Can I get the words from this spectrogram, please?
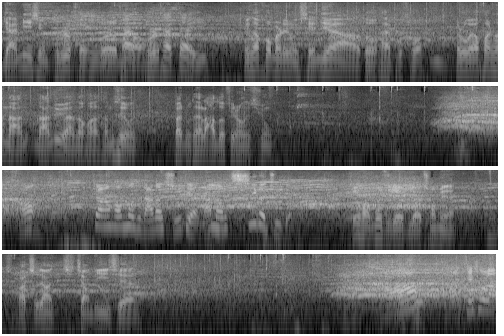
严密性不是很不是太不是太在意。因为她后面这种衔接啊都还不错，她如果要换成男男队员的话，他们这种半出台拉得非常的凶。好，这样的话木子拿到局点，拿到了七个局点。这会儿木子就比较聪明，把质量降低一些。好，好，结束了。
